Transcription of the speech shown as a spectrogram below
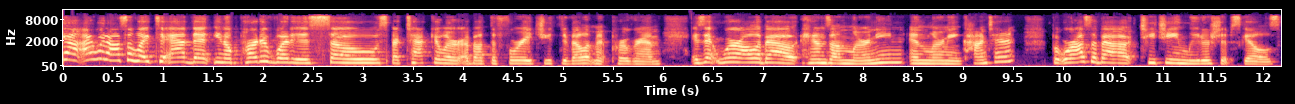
Yeah, I would also like to add that, you know, part of what is so spectacular about the 4 H Youth Development Program is that we're all about hands on learning and learning content, but we're also about teaching leadership skills.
